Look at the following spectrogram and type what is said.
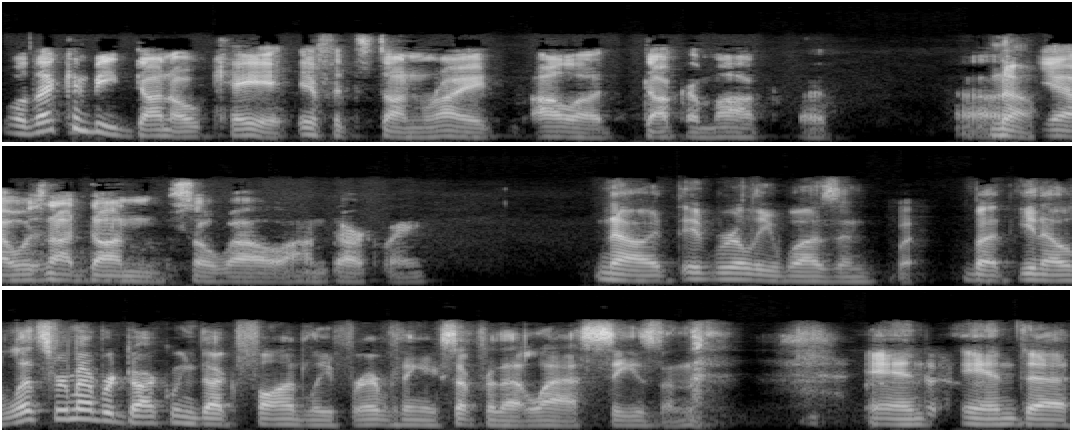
Well, that can be done okay if it's done right, a la Duck Amuck. But uh, No. yeah, it was not done so well on Darkwing. No, it, it really wasn't. But but you know, let's remember Darkwing Duck fondly for everything except for that last season. and and uh,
